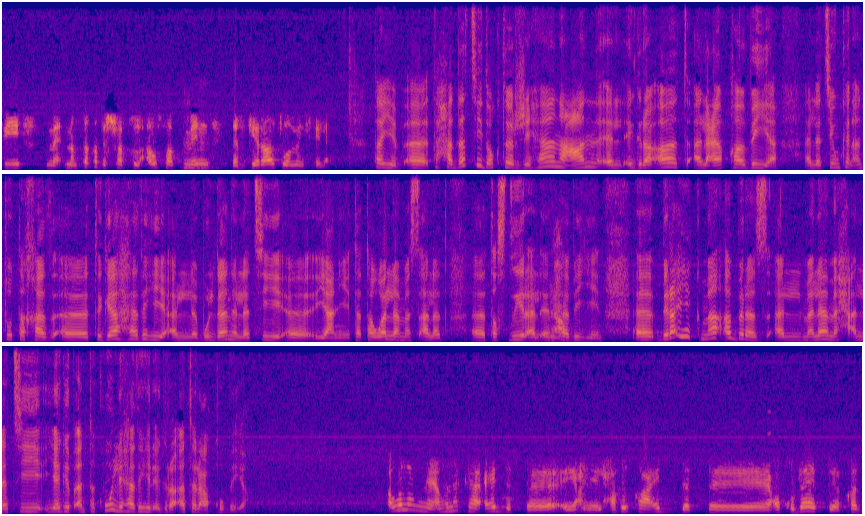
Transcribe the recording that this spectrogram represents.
في منطقة الشرق الأوسط من تفجيرات ومن خلاف. طيب تحدثت دكتور جيهان عن الإجراءات العقابية التي يمكن أن تتخذ تجاه هذه البلدان التي يعني تتولى مسألة تصدير الإرهابيين برأيك ما أبرز الملامح التي يجب أن تكون لهذه الإجراءات العقوبية؟ اولا هناك عدة يعني الحقيقة عدة عقوبات قد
